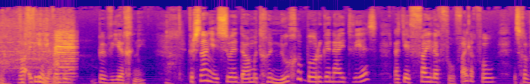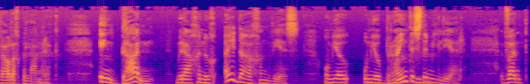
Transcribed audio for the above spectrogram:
Ja, waar ek nie kan be beweeg nie. Ja. Verstaan jy? So dan moet genoeg geborgenheid wees dat jy veilig voel. Veilig voel is geweldig belangrik. En dan moet daar genoeg uitdaging wees om jou om jou brein te stimuleer. Want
